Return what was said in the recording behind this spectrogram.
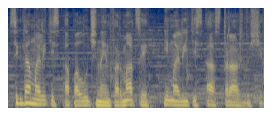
Всегда молитесь о полученной информации и молитесь о страждущих.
